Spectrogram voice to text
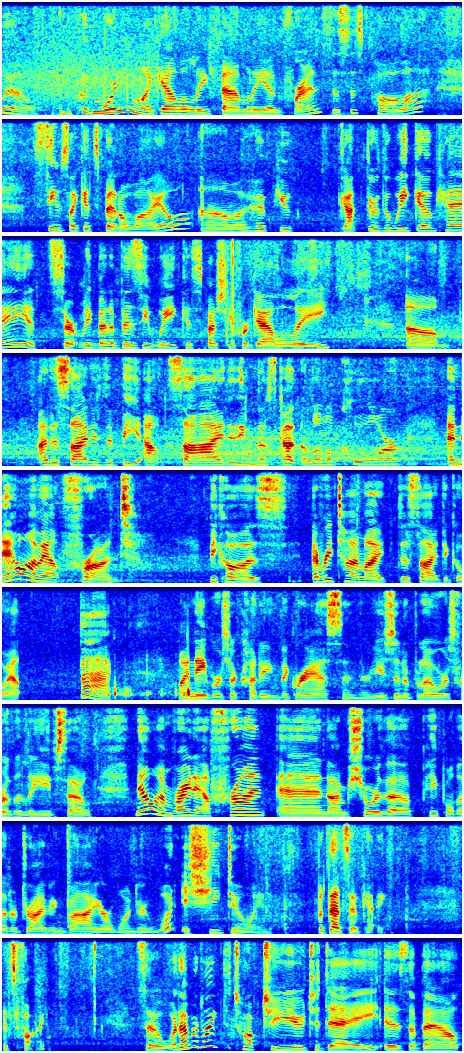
Well, good morning, my Galilee family and friends. This is Paula. Seems like it's been a while. Um, I hope you got through the week okay. It's certainly been a busy week, especially for Galilee. Um, I decided to be outside, and even though it's gotten a little cooler, and now I'm out front because every time I decide to go out back, my neighbors are cutting the grass and they're using the blowers for the leaves. So now I'm right out front and I'm sure the people that are driving by are wondering, what is she doing? But that's okay. It's fine. So what I would like to talk to you today is about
